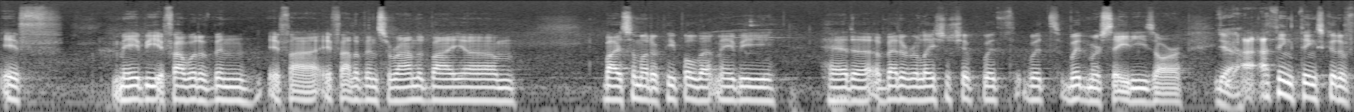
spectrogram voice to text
if maybe if I would have been if I if I'd have been surrounded by um, by some other people that maybe had a, a better relationship with with with Mercedes or Yeah. I, I think things could have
